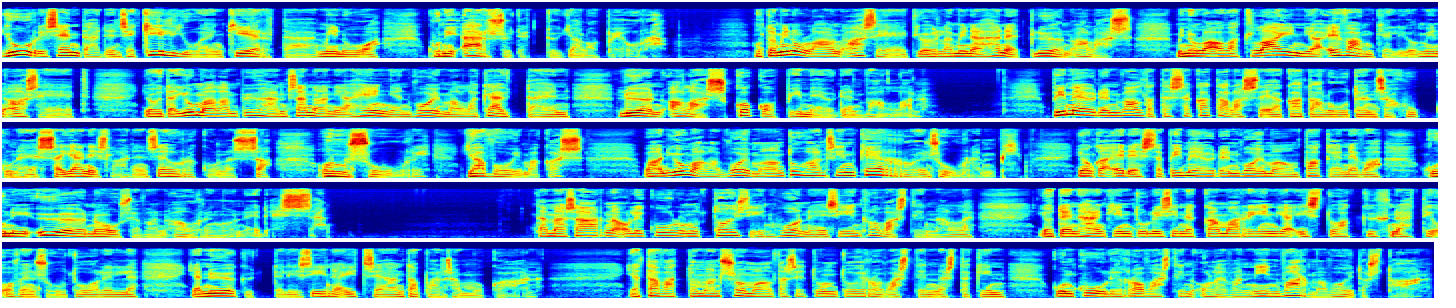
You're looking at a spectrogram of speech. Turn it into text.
juuri sen tähden se kiljuen kiertää minua, kuni ärsytetty jalopeura. Mutta minulla on aseet, joilla minä hänet lyön alas. Minulla ovat lain ja evankeliumin aseet, joita Jumalan pyhän sanan ja hengen voimalla käyttäen lyön alas koko pimeyden vallan. Pimeyden valta tässä Katalassa ja kataluutensa hukkuneessa Jänislahden seurakunnassa on suuri ja voimakas, vaan Jumalan voima on tuhansin kerroin suurempi, jonka edessä pimeyden voima on pakeneva kuni yö nousevan auringon edessä. Tämä saarna oli kuulunut toisiin huoneisiin rovastinnalle, joten hänkin tuli sinne kamariin ja istua kyhnähti oven suutuolille ja nyökytteli siinä itseään tapansa mukaan. Ja tavattoman somalta se tuntui rovastinnastakin, kun kuuli rovastin olevan niin varma voitostaan.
